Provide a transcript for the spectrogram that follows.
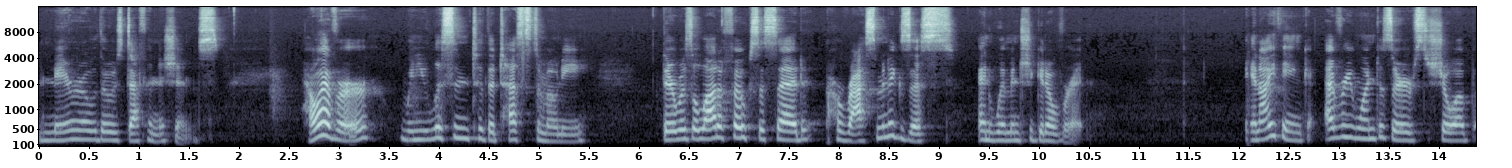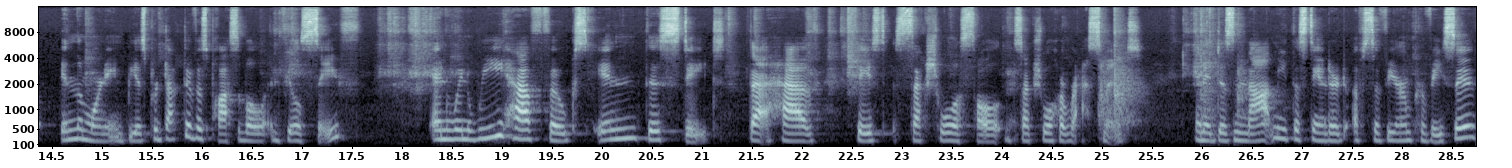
narrow those definitions. However, when you listen to the testimony, there was a lot of folks that said harassment exists and women should get over it. And I think everyone deserves to show up in the morning, be as productive as possible, and feel safe. And when we have folks in this state that have faced sexual assault and sexual harassment, and it does not meet the standard of severe and pervasive,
